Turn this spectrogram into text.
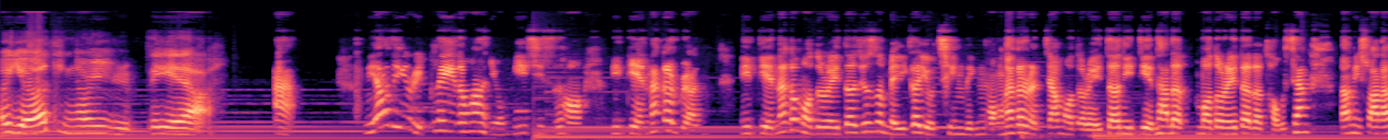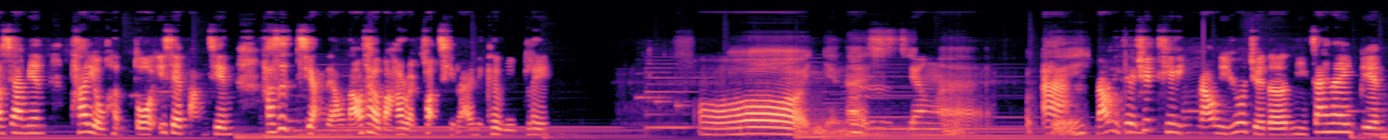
我有听 replay 啊，啊，你要听 replay 的话很容易，其实哈，你点那个人。你点那个 moderator，就是每一个有青柠檬那个人叫 moderator，你点他的 moderator 的头像，然后你刷到下面，他有很多一些房间，他是讲了，然后他有把它 record 起来，你可以 replay。哦，原来是这样啊。啊，然后你可以去听，然后你就会觉得你在那一边，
